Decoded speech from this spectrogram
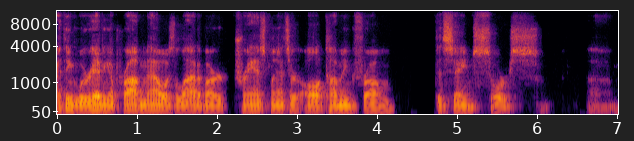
I think we're having a problem now is a lot of our transplants are all coming from the same source. Um,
